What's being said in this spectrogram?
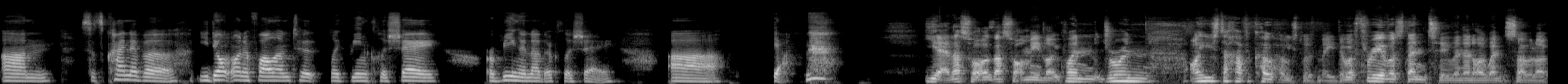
Um, so it's kind of a you don't want to fall into like being cliche or being another cliche. Uh, yeah. Yeah, that's what that's what I mean. Like when during, I used to have a co-host with me. There were three of us then, two, and then I went solo.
